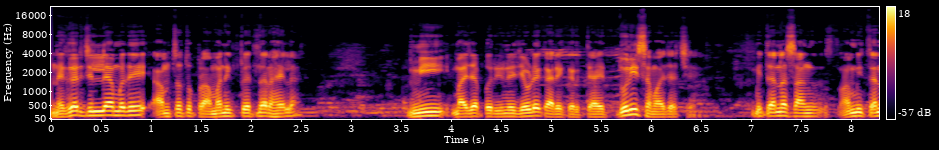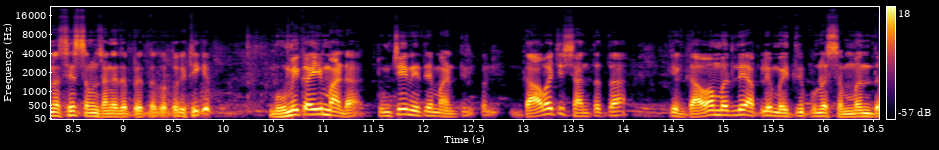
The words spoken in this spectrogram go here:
नगर जिल्ह्यामध्ये आमचा तो प्रामाणिक प्रयत्न राहिला. मी माझ्या परीने जेवढे कार्यकर्ते आहेत दोन्ही समाजाचे मी त्यांना सांग आम्ही त्यांना हेच समजून सांगायचा प्रयत्न करतो की ठीक आहे भूमिकाही मांडा तुमचे नेते मांडतील पण गावाची शांतता की गावामधले आपले मैत्रीपूर्ण संबंध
